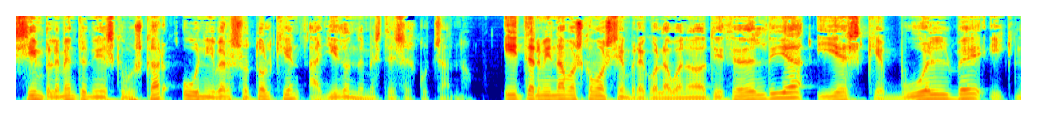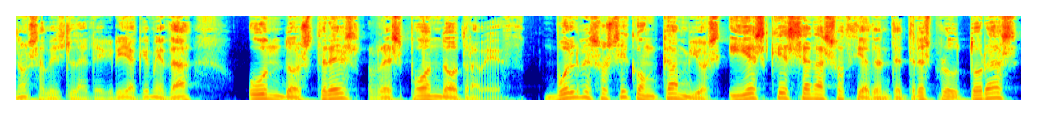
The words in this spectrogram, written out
Simplemente tenéis que buscar Universo Tolkien allí donde me estéis escuchando. Y terminamos como siempre con la buena noticia del día y es que vuelve, y no sabéis la alegría que me da, un, dos, tres, respondo otra vez. Vuelve eso sí con cambios, y es que se han asociado entre tres productoras,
